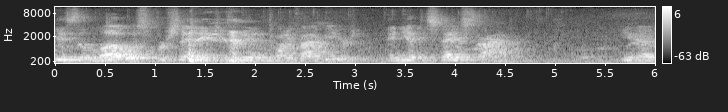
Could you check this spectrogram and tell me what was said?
is the lowest percentage it's been in 25 years. And yet the state's thriving. You know,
